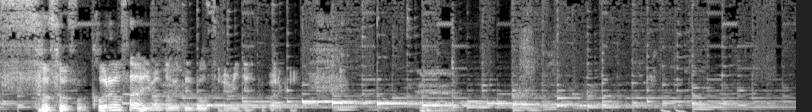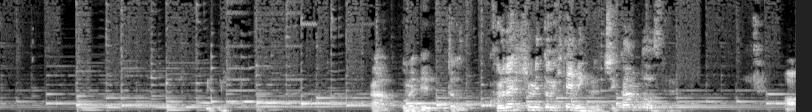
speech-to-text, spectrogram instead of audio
そうそうそう。これをさらにまとめてどうするみたいなとこあるから。あ、ごめんね、えっと、これだけ決めておきたいんだけど、時間どうする？あ、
